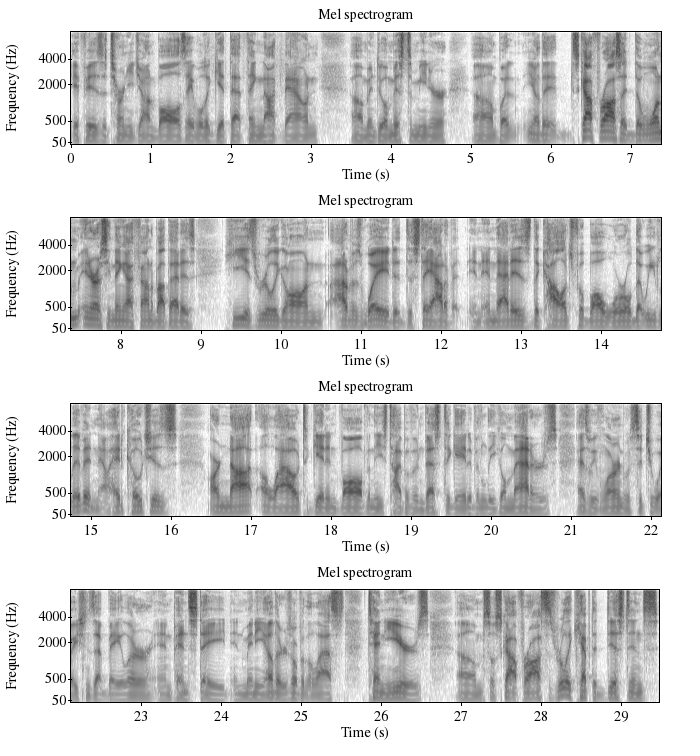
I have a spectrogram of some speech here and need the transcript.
if his attorney, John Ball, is able to get that thing knocked down um, into a misdemeanor. Um, but, you know, the, Scott Frost, the one interesting thing I found about that is he has really gone out of his way to, to stay out of it. And, and that is the college football world that we live in now. Head coaches – are not allowed to get involved in these type of investigative and legal matters, as we've learned with situations at Baylor and Penn State and many others over the last ten years. Um, so Scott Frost has really kept a distance.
